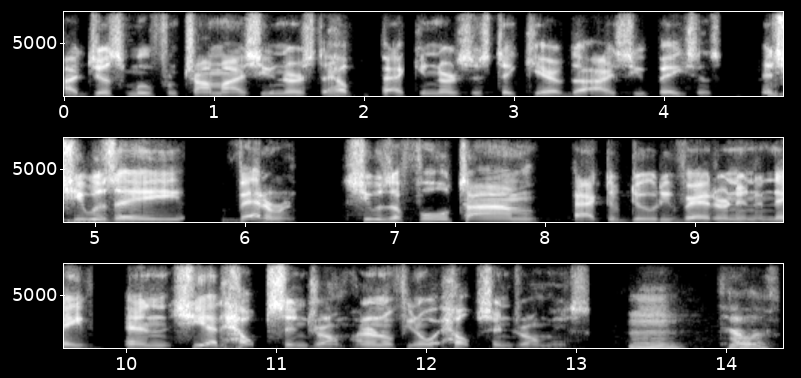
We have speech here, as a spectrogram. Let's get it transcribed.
I just moved from trauma ICU nurse to help the PACU nurses take care of the ICU patients. And she Mhm. was a veteran. She was a full time active duty veteran in the Navy. And she had HELLP syndrome. I don't know if you know what HELLP syndrome is. Mm. Tell us.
